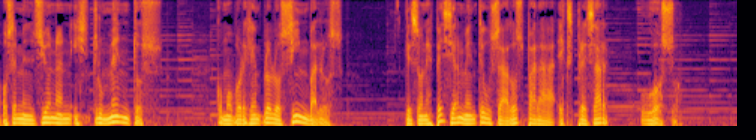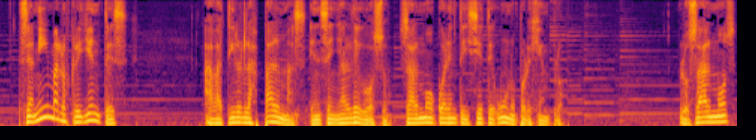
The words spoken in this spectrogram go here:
o se mencionan instrumentos, como por ejemplo los címbalos, que son especialmente usados para expresar gozo. Se anima a los creyentes a batir las palmas en señal de gozo. Salmo 47.1, por ejemplo. Los salmos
